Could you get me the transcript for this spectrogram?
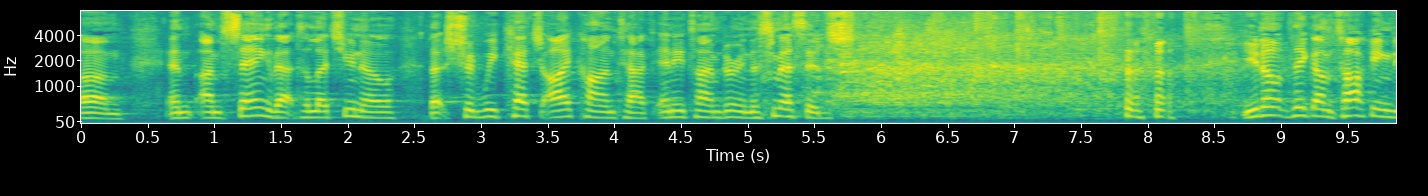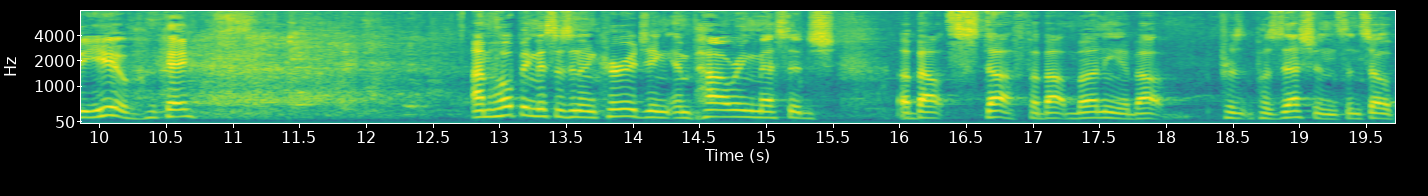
Um, and I'm saying that to let you know that should we catch eye contact anytime during this message, you don't think I'm talking to you, okay? I'm hoping this is an encouraging, empowering message about stuff, about money, about possessions. And so,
